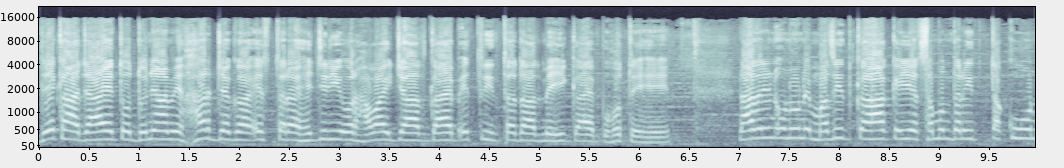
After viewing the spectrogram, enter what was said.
देखा जाए तो दुनिया में हर जगह इस तरह हिजरी और हवाई जहाज़ गायब, इतनी तादाद में ही गायब होते हैं। नाजरीन, उन्होंने मजीद कहा कि यह समुद्री तकून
